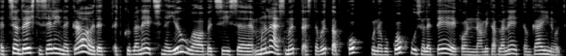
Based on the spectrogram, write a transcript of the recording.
et see on tõesti selline kraad, et, et kui planeet sinna jõuab, et siis äh, mõnes mõttes ta võtab kokku nagu kogu selle teekonna, mida planeet on käinud.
